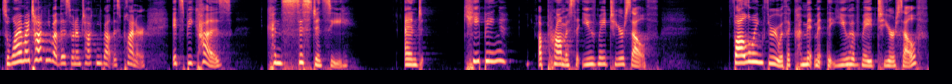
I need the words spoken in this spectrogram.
So, why am I talking about this when I'm talking about this planner? It's because consistency and keeping a promise that you've made to yourself, following through with a commitment that you have made to yourself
